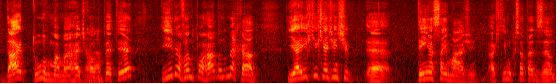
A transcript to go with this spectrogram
da turma mais radical é. do PT e levando porrada do mercado. E aí, o que, que a gente é, tem essa imagem, aqui no que você está dizendo.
